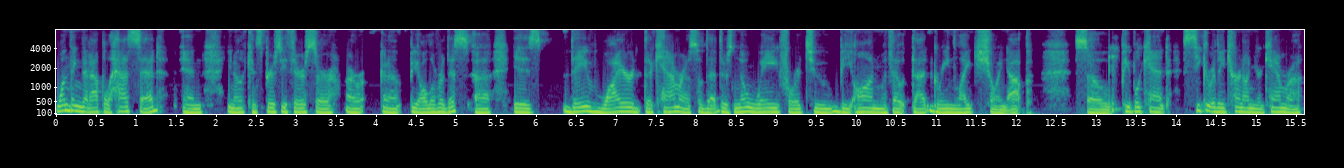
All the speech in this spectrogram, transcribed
one thing that Apple has said, and you know, conspiracy theorists are are going to be all over this, uh, is they've wired the camera so that there's no way for it to be on without that green light showing up. So people can't secretly turn on your camera,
